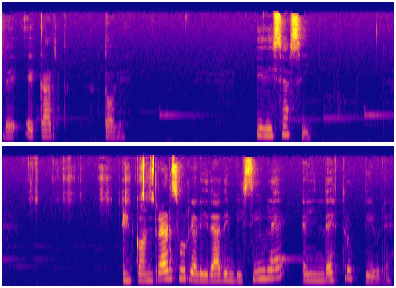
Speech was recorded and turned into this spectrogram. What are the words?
de Eckhart Tolle. Y dice así, encontrar su realidad invisible e indestructible.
